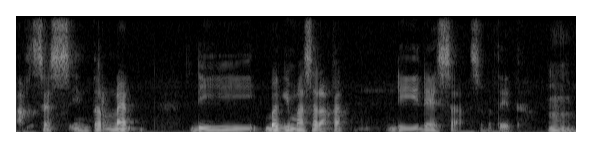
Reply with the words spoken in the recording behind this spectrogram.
akses internet di bagi masyarakat di desa seperti itu. Hmm.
